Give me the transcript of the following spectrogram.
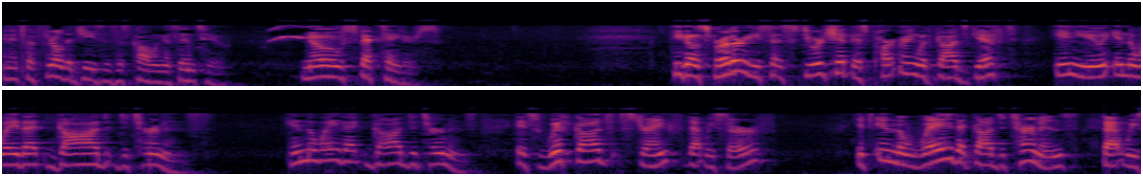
And it's a thrill that Jesus is calling us into. No spectators. He goes further. He says stewardship is partnering with God's gift in you in the way that God determines. In the way that God determines. It's with God's strength that we serve. It's in the way that God determines that we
